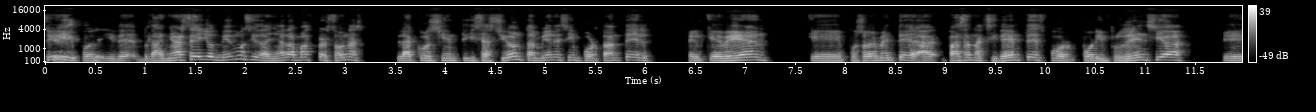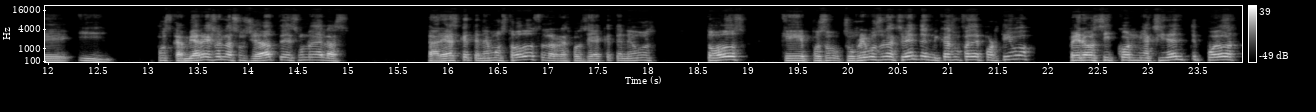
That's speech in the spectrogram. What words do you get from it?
Sí, pues Este, y de, dañarse ellos mismos y dañar a más personas. La concientización también es importante, el, el que vean que pues obviamente ah, pasan accidentes por, por imprudencia eh, y pues cambiar eso en la sociedad es una de las tareas que tenemos todos, la responsabilidad que tenemos todos, que pues su- sufrimos un accidente, en mi caso fue deportivo, pero si con mi accidente puedo,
